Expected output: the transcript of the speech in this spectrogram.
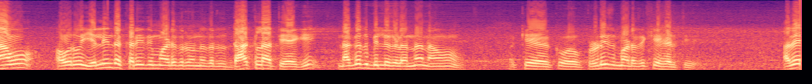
ನಾವು ಅವರು ಎಲ್ಲಿಂದ ಖರೀದಿ ಮಾಡಿದ್ರು ಅನ್ನೋದ್ರ ದಾಖಲಾತಿಯಾಗಿ ನಗದು ಬಿಲ್ಲುಗಳನ್ನು ನಾವು ಪ್ರೊಡ್ಯೂಸ್ ಮಾಡೋದಕ್ಕೆ ಹೇಳ್ತೀವಿ. ಅದೇ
